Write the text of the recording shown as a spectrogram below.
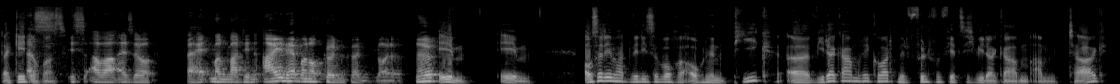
Da geht das noch was. Ist aber also, da hätte man mal den einen hätte man noch gönnen können, Leute. Ne? Eben, eben. Außerdem hatten wir diese Woche auch einen Peak-Wiedergabenrekord äh, mit 45 Wiedergaben am Tag.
